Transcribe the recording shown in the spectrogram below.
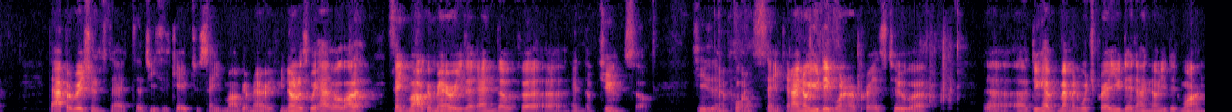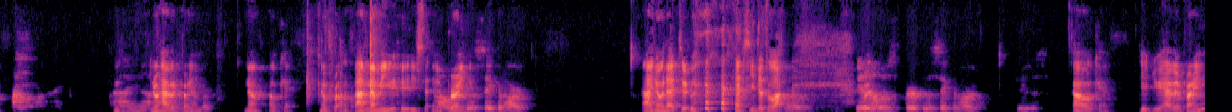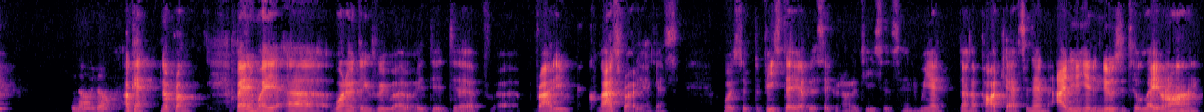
the apparitions that uh, Jesus gave to Saint Margaret Mary. If you notice, we have a lot of Saint Margaret Mary the end of uh, uh, end of June. So she's an important saint, and I know you did one of her prayers too. Uh, uh, uh, do you have remember which prayer you did? I know you did one. I, uh, You don't have it in front of you? No, okay, no problem. I remember you, you said, Oh, praying. the Sacred Heart. I know that too. she does a lot. Uh, yeah, no, it was prayer for the Sacred Heart. Jesus. Oh, okay. Do you have it in front of you? No, I don't. Okay, no problem. But anyway, uh, one of the things we, uh, did uh, uh, Friday, last Friday, I guess, was the, the feast day of the Sacred Heart of Jesus, and we had done a podcast, and then I didn't hear the news until later on.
